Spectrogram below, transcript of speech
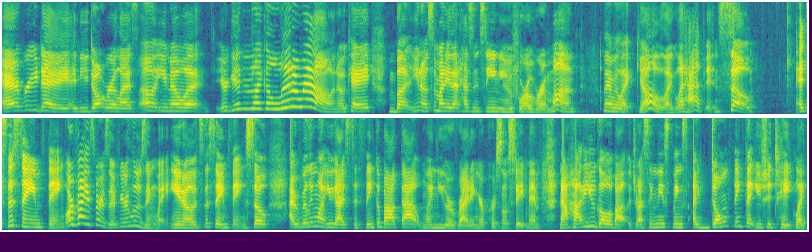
every day and you don't realize, oh, you know what? You're getting like a little round, okay? But you know, somebody that hasn't seen you for over a month, they'll be like, yo, like what happened? So it's the same thing or vice versa if you're losing weight you know it's the same thing. So i really want you guys to think about that when you're writing your personal statement. Now how do you go about addressing these things? I don't think that you should take like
